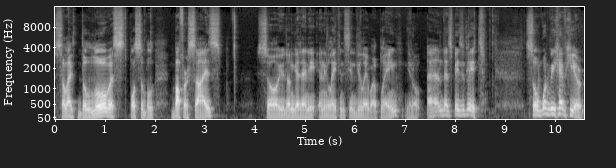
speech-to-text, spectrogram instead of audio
select the lowest possible buffer size so you don't get any any latency and delay while playing you know and that's basically it. So what we have here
